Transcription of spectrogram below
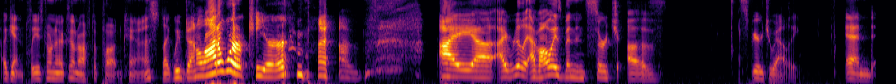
Again, please don't exit off the podcast. Like we've done a lot of work here, but um, I uh, I really I've always been in search of spirituality and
